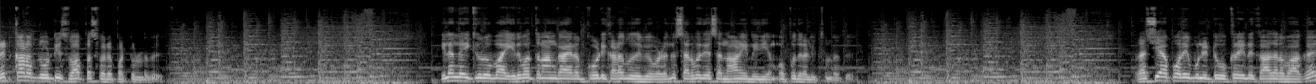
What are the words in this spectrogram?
ரெட் கார்னர் நோட்டீஸ் வாபஸ் பெறப்பட்டுள்ளது. இலங்கைக்கு ரூபாய் இருபத்தி நான்காயிரம் கோடி கடனுதவி வழங்க சர்வதேச நாணய நிதியம் ஒப்புதல் அளித்துள்ளது. ரஷ்யா போரை முன்னிட்டு உக்ரைனுக்கு ஆதரவாக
